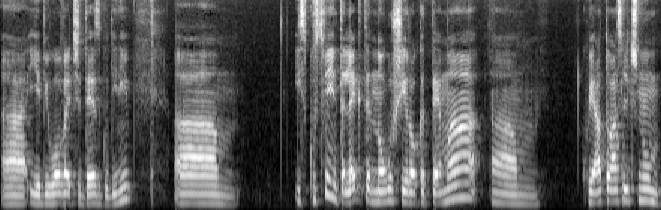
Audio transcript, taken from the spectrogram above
а, и е било вече 10 години. А, изкуственият интелект е много широка тема, а, която аз лично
